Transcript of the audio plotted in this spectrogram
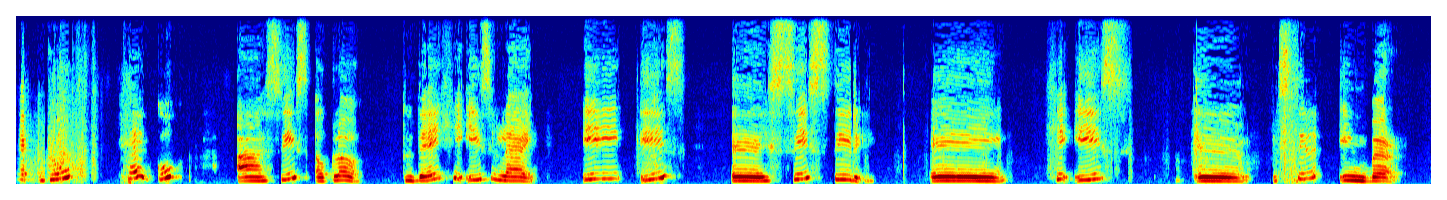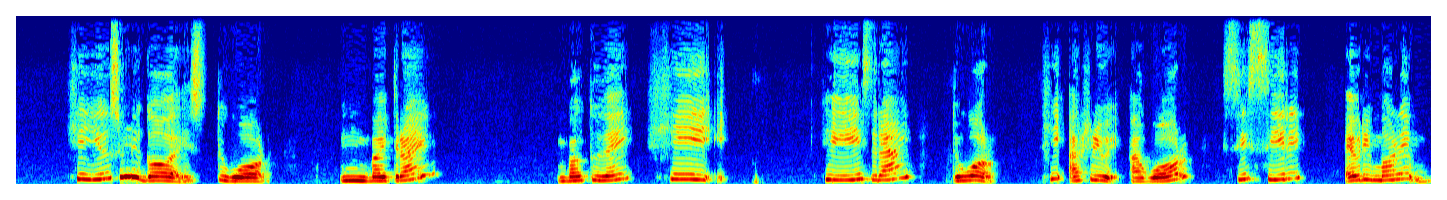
he do he cook at six o'clock. Today he is late. It is uh, six thirty. And he is uh, still in bed. He usually goes to work mm, by train, but today he he is trying to work. He arrives at work six thirty every morning,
